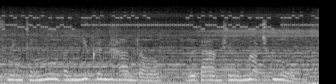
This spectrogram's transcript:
Listening to More Than You Can Handle with Andrew Muchmore.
